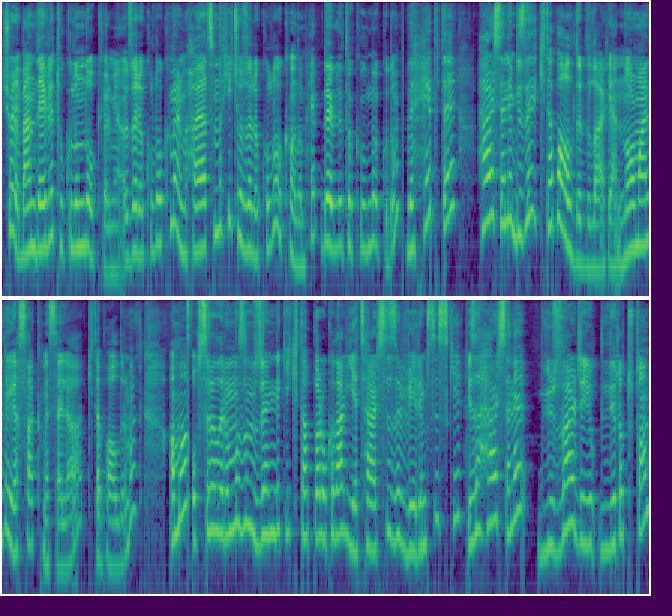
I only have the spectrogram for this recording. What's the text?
şöyle ben devlet okulunda okuyorum yani özel okulda okumuyorum ve hayatımda hiç özel okulda okumadım. Hep devlet okulunda okudum ve hep de her sene bize kitap aldırdılar. Yani normalde yasak mesela kitap aldırmak. Ama o sıralarımızın üzerindeki kitaplar o kadar yetersiz ve verimsiz ki bize her sene yüzlerce lira tutan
